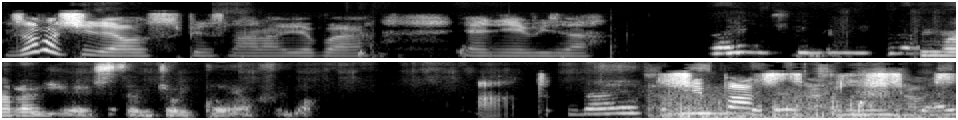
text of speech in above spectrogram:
Zobacz ile osób jest na live, bo ja, ja nie widzę. Na razie jestem tylko ja chyba. A, to się patrzy co jakiś czas.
